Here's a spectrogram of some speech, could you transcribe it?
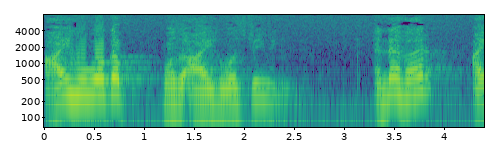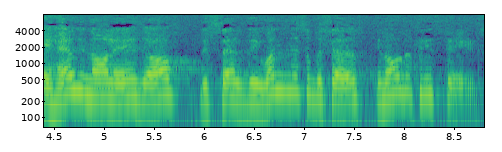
I who woke up was the I who was dreaming. And therefore, I have the knowledge of the self, the oneness of the self in all the three states.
